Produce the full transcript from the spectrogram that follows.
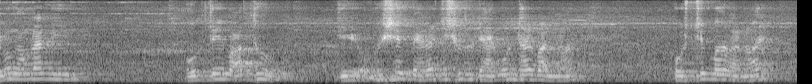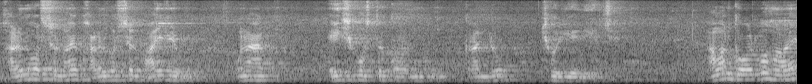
এবং আমরা বলতে বাধ্য যে অভিষেক ব্যানার্জি শুধু ডায়মন্ড হারবার নয়, পশ্চিমবাংলা নয়, ভারতবর্ষ নয়, ভারতবর্ষের বাইরেও ওনার এই সমস্ত কর্মকাণ্ড ছড়িয়ে দিয়েছে। আমার গর্ব হয়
